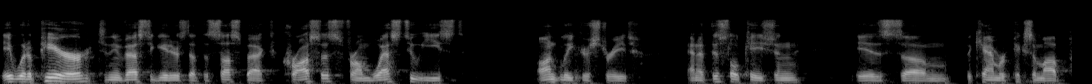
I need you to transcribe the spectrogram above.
It would appear to the investigators that the suspect crosses from west to east on Bleecker Street. And at this location is um, the camera picks him up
